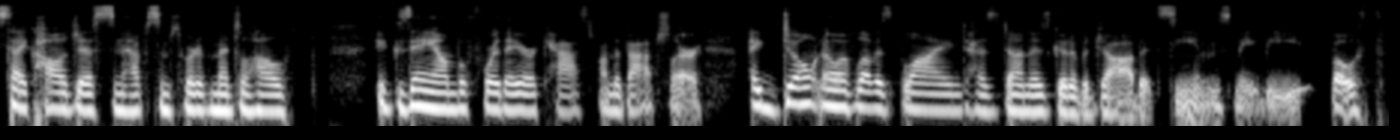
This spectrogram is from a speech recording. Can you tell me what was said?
psychologists and have some sort of mental health exam before they are cast on The Bachelor. I don't know if Love is Blind has done as good of a job, it seems, maybe both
